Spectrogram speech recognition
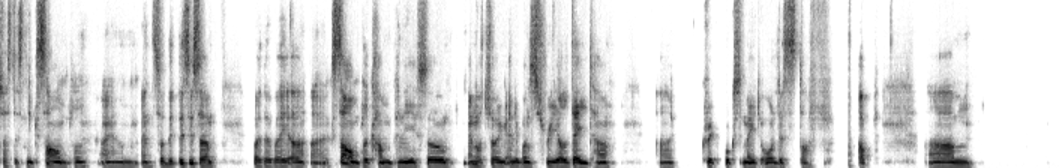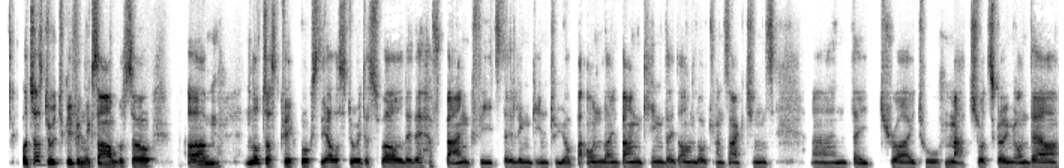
just as an example. Um, and so th this is a by the way, a, a, example company. So I'm not showing anyone's real data. Uh, QuickBooks made all this stuff up. Um, but just to, to, give you an example, so um, not just QuickBooks, the others do it as well. They, they have bank feeds, they link into your online banking, they download transactions, and they try to match what's going on there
